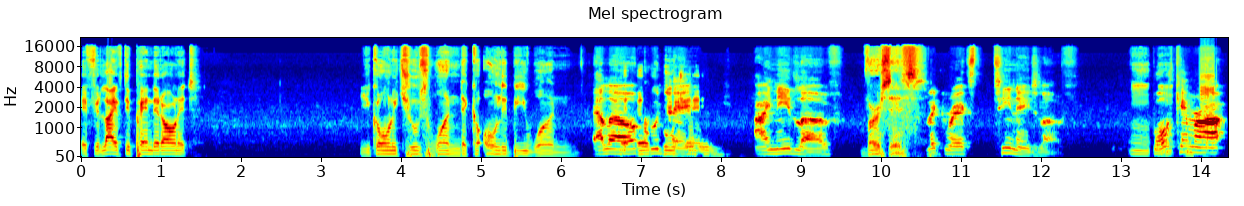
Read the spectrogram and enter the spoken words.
If your life depended on it, you can only choose one. There could only be one. LL Cool J, I Need Love, versus Slick Rick's Teenage Love. Mm, Both mm, came mm. out,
